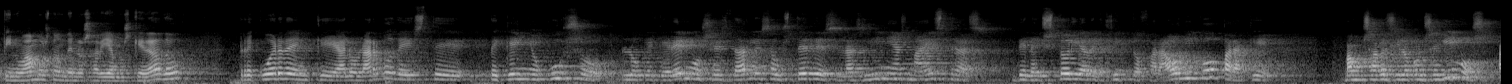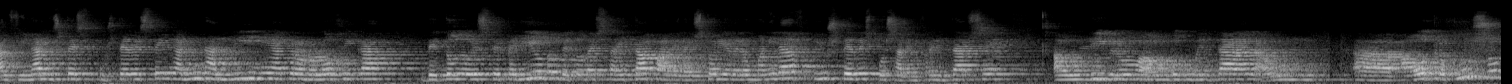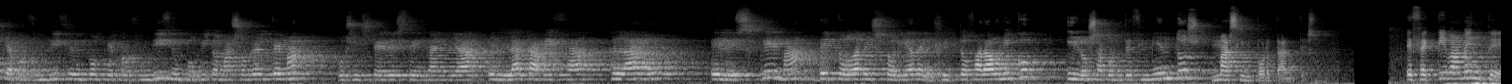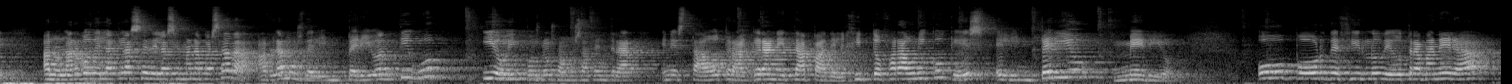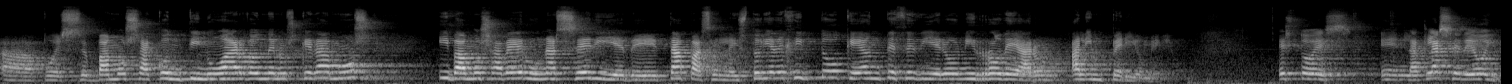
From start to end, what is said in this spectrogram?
continuamos donde nos habíamos quedado. Recuerden que a lo largo de este pequeño curso lo que queremos es darles a ustedes las líneas maestras de la historia del Egipto faraónico para que, vamos a ver si lo conseguimos, al final ustedes, ustedes tengan una línea cronológica de todo este periodo, de toda esta etapa de la historia de la humanidad y ustedes pues al enfrentarse a un libro, a un documental, a un a, otro curso que profundice, un que profundice un poquito más sobre el tema, pues ustedes tengan ya en la cabeza claro el esquema de toda la historia del Egipto faraónico y los acontecimientos más importantes. Efectivamente, a lo largo de la clase de la semana pasada hablamos del Imperio Antiguo y hoy pues nos vamos a centrar en esta otra gran etapa del Egipto faraónico que es el Imperio Medio o por decirlo de otra manera, ah, pues vamos a continuar donde nos quedamos y vamos a ver una serie de etapas en la historia de Egipto que antecedieron y rodearon al Imperio Medio. Esto es, en la clase de hoy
